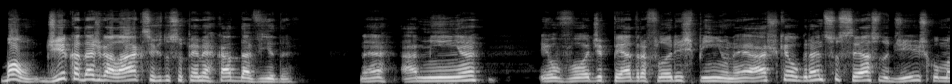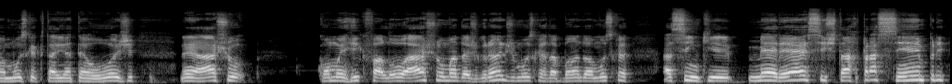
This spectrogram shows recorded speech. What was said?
Bom, dica das galáxias do supermercado da vida, né? A minha eu vou de Pedra Flor e Espinho, né? Acho que é o grande sucesso do disco, uma música que está aí até hoje, né? Acho, como o Henrique falou, acho uma das grandes músicas da banda, uma música assim, que merece estar para sempre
